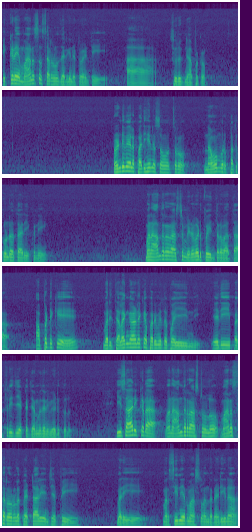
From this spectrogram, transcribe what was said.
ఇక్కడే మానస సరంలో జరిగినటువంటి ఆ చురు జ్ఞాపకం. రెండు వేల పదిహేను సంవత్సరం నవంబర్ పదకొండవ తారీఖుని మన ఆంధ్ర రాష్ట్రం విడవడిపోయిన తర్వాత అప్పటికే మరి తెలంగాణకే పరిమితమైంది ఏది పత్రిజీ యొక్క జన్మదిన వేడుకలు. ఈసారి ఇక్కడ మన ఆంధ్ర రాష్ట్రంలో మానసరోవరంలో పెట్టాలి అని చెప్పి మరి మన సీనియర్ మాస్టర్లందరిని అడిగినా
